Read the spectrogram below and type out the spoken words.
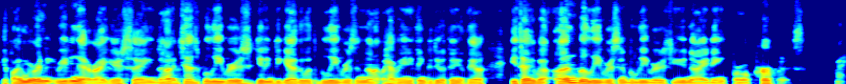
If I'm reading that right, you're saying not just believers getting together with believers and not having anything to do with anything else. You're talking about unbelievers and believers uniting for a purpose. Right.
